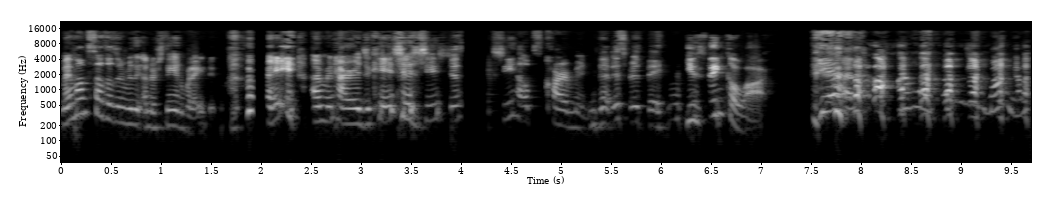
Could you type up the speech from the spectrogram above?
My mom still doesn't really understand what I do, right? I'm in higher education. She's just she helps Carmen. That is her thing. You think a lot. Yeah. I'm like, Mommy, I'm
